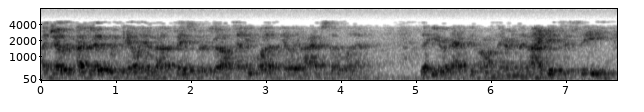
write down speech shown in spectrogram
I joke, I joke with Kelly about Facebook, but I'll tell you what, Kelly, I am so glad that you're active on there and that I get to see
